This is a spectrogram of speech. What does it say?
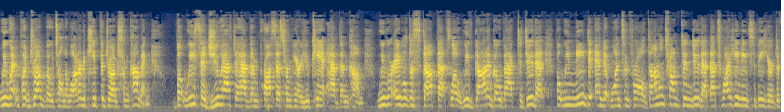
We went and put drug boats on the water to keep the drugs from coming. But we said you have to have them processed from here. You can't have them come. We were able to stop that flow. We've got to go back to do that, but we need to end it once and for all. Donald Trump didn't do that. That's why he needs to be here de-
